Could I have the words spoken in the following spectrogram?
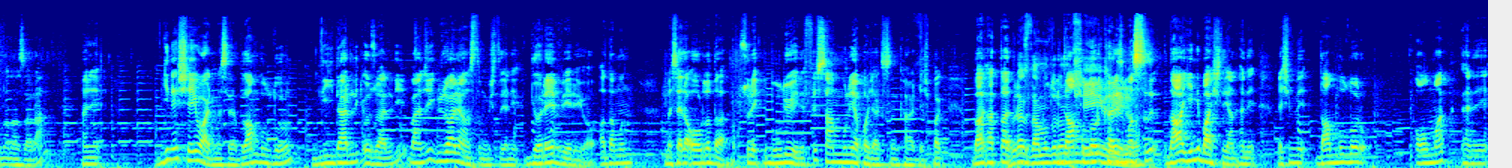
ona nazaran. Hani yine şey vardı mesela Dumbledore'un liderlik özelliği bence güzel yansıtılmıştı. Yani görev veriyor. Adamın mesela orada da sürekli buluyor herifi. Sen bunu yapacaksın kardeş. Bak daha hatta biraz bir Dumbledore'un Dumbledore karizması daha yeni başlayan hani ya şimdi Dumbledore olmak hani.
